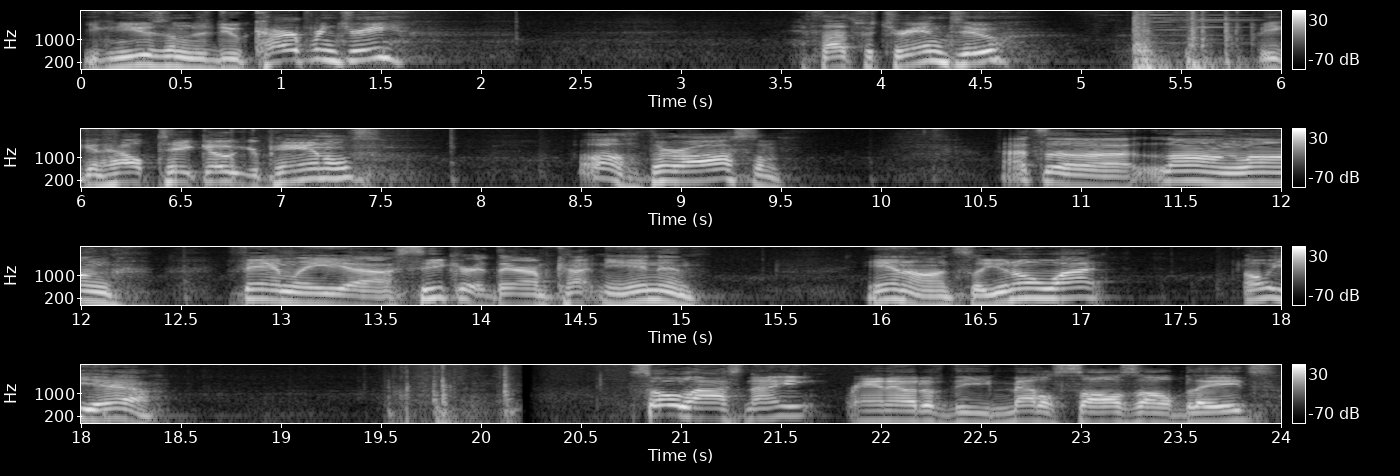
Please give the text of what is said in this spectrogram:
You can use them to do carpentry, if that's what you're into. But you can help take out your panels. Oh, they're awesome. That's a long, long family uh, secret there I'm cutting you in and in on. So you know what? Oh yeah. So last night, ran out of the metal Sawzall blades.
